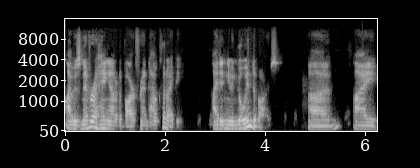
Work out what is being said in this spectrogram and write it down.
I was never a hangout at a bar friend. How could I be? I didn't even go into bars. Uh, I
